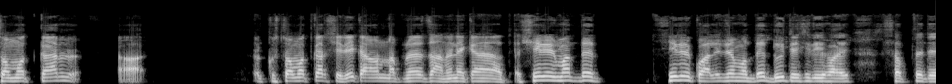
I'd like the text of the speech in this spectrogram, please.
চমৎকার চমৎকার সিঁড়ি। কারণ আপনারা জানেন, এখানে সিঁড়ির মধ্যে, সিঁড়ির কোয়ালিটির মধ্যে দুইটা সিঁড়ি হয় সবচেয়ে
